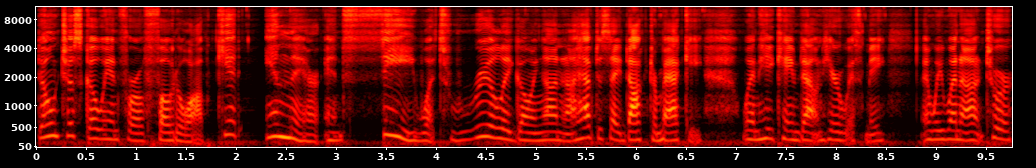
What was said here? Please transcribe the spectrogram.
Don't just go in for a photo op. Get in there and see what's really going on. And I have to say, Dr. Mackey, when he came down here with me and we went on a tour,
